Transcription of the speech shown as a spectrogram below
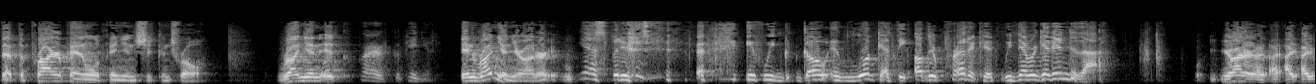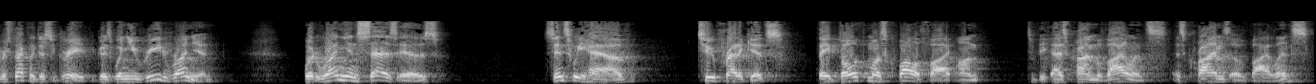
that the prior panel opinion should control. Runyon... What prior opinion? In Runyon, Your Honor. Yes, but if we go and look at the other predicate, we'd never get into that. Your Honor, I respectfully disagree. Because when you read Runyon, what Runyon says is, since we have two predicates, they both must qualify as crimes of violence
